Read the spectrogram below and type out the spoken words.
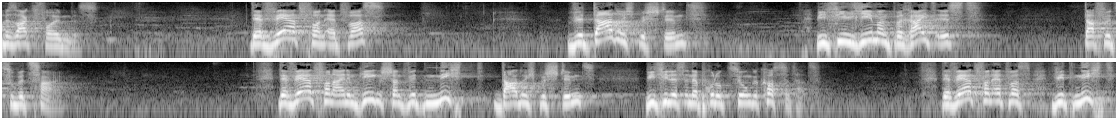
besagt Folgendes. Der Wert von etwas wird dadurch bestimmt, wie viel jemand bereit ist, dafür zu bezahlen. Der Wert von einem Gegenstand wird nicht dadurch bestimmt, wie viel es in der Produktion gekostet hat. Der Wert von etwas wird nicht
